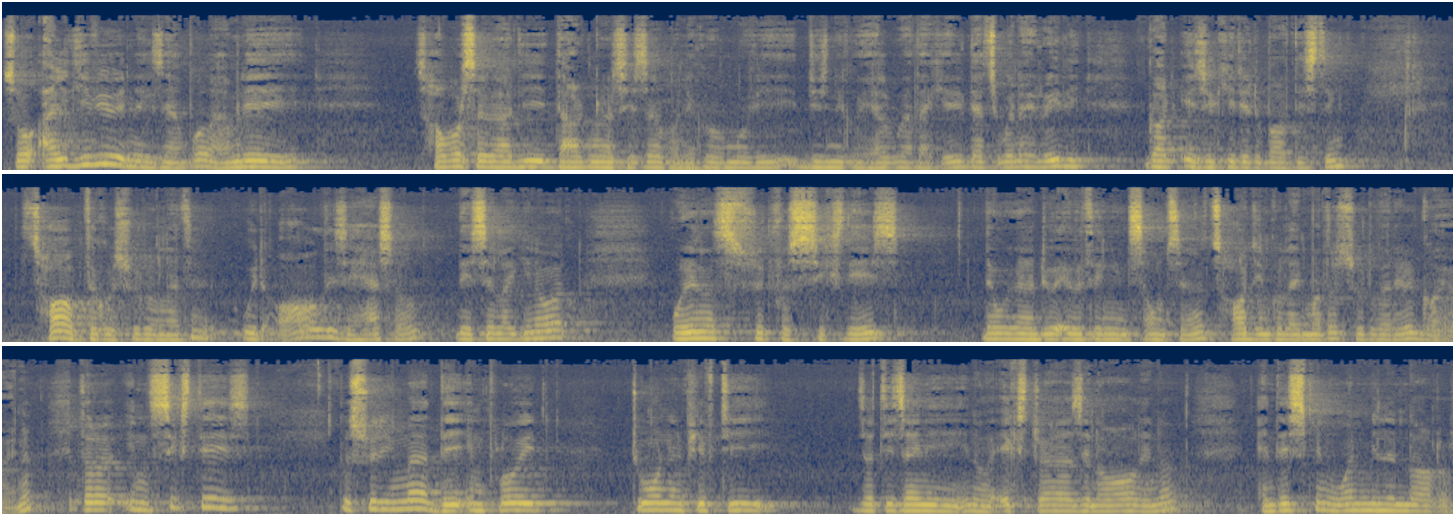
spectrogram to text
so I give you an example हामीले छ वर्ष अगाडि डार्क नर्सेस भनेको मुभी डिजनीको हेल्प गर्दाखेरि that's when I really got educated about this thing छ हप्ताको सुरुमा चाहिँ विथ अल दिस ह्यासल देश like in what when shoot for six days then we do everything in sound sense छ दिनको लागि मात्र सुट गरेर गयो होइन? तर इन सिक्स डेजको सुटिङमा they employed two hundred fifty जति चाहिँ नि you know extras and all होइन and they spend $1 million.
